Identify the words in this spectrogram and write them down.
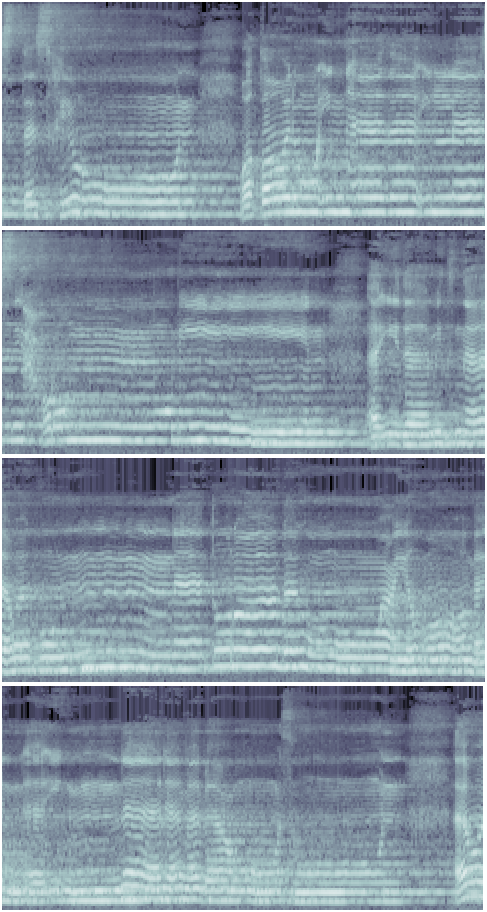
يستسخرون وقالوا إن هذا إلا سحر مبين أئذا متنا وكنا ترابا وعظاما أئنا لمبعوثون أو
